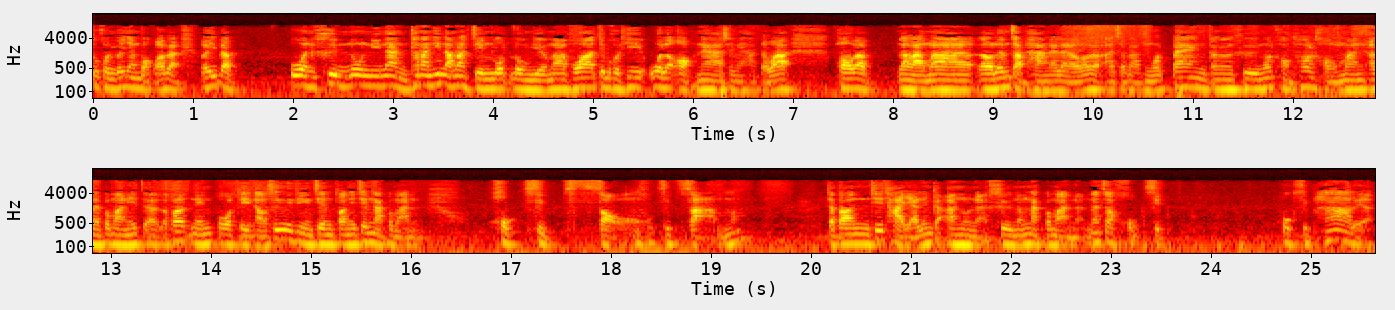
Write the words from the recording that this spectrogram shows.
ทุกคนก็ยังบอกว่าแบบเอ้ยแบบอ้วนขึ้นนู่นนี่นั่นทั้งนั้นที่น้ำหนักเจมส์ลดลงเยอะมากเพราะว่าเจมส์เป็นคนที่อ้วนแล้วออกหน้าใช่ไหมครับแต่ว่าพอแบบหลังๆมาเราเริ่มจับทางได้แล้วว่าแบบอาจจะแบบงดแป้งตอนกลางคืนงดของทอดของมันอะไรประมาณนี้แล้วก็เน้นโปรตีนเอาซึ่งจริงๆเจมส์ตอนนี้เจมส์หนักประมาณหกสิบสองหกสิบสามแต่ตอนที่ถ่ายยาเล่นกับอานนท์อะคือน้ำหนักประมาณน่ะน่าจะหกสิบหกสิบห้าเลยอะ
